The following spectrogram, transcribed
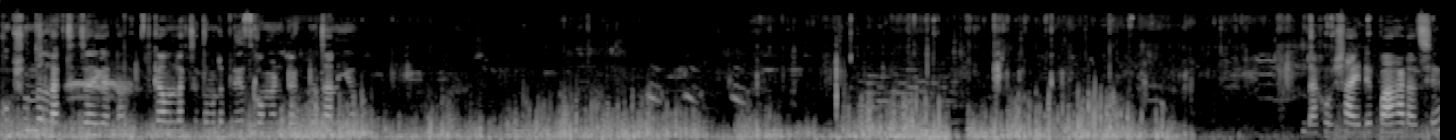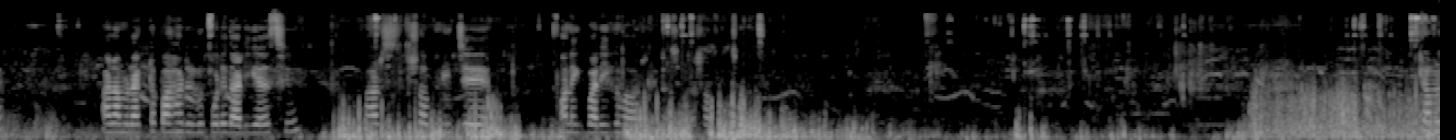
খুব সুন্দর লাগছে জায়গাটা। কেমন লাগছে তোমরা প্লিজ কমেন্টে একটু জানিও। দেখো, সাইডে পাহাড় আছে, আর আমরা একটা পাহাড়ের উপরে দাঁড়িয়ে আছি। আর সব নিচে অনেক বাড়ি ঘর সেটা সব কিছু আছে কেমন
